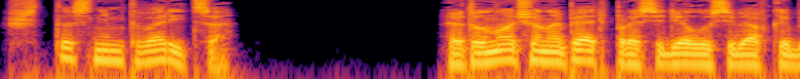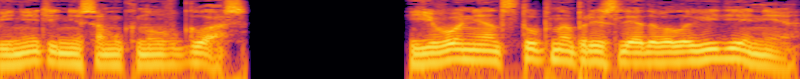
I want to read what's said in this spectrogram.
Что с ним творится? Эту ночь он опять просидел у себя в кабинете, не сомкнув глаз. Его неотступно преследовало видение.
